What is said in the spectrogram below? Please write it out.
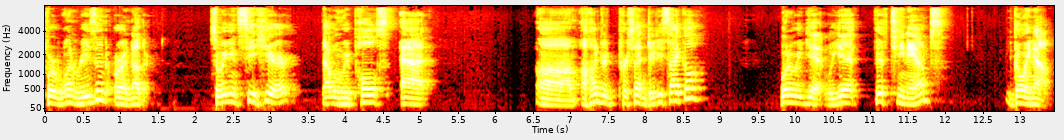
for one reason or another. So we can see here that when we pulse at um, 100% duty cycle, what do we get? We get 15 amps going out.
